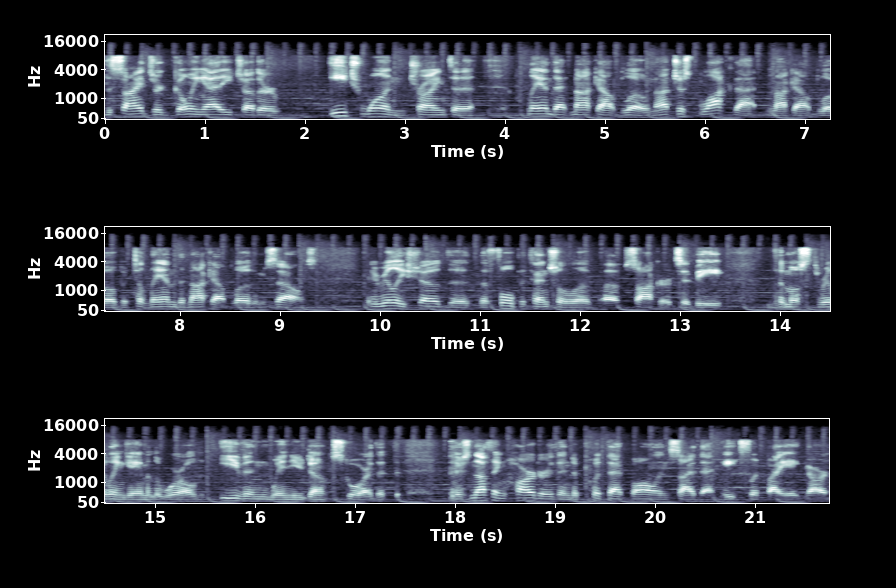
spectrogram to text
the sides are going at each other, each one trying to land that knockout blow, not just block that knockout blow, but to land the knockout blow themselves. It really showed the, the full potential of, of soccer to be the most thrilling game in the world, even when you don't score. That the, there's nothing harder than to put that ball inside that eight foot by eight yard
